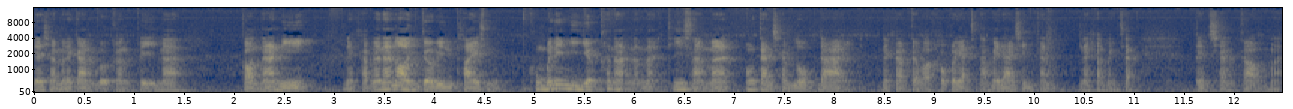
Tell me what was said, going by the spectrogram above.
ได้แชมป์รายการ World Grand Prix มาก่อนหน้านี้นะครับและแน่นอนเกอร์วินไพรซ์คงไม่ได้มีเยอะขนาดนั้นนะที่สามารถป้องกันแชมป์โลกได้นะครับแต่ว่าเขาก็อยากจะทำให้ได้เช่นกันนะครับหลังจาก เป็นแชมป์เก่ามา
